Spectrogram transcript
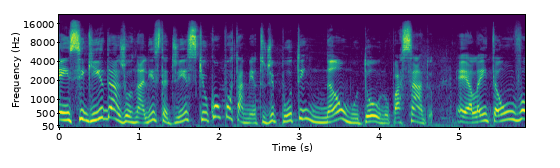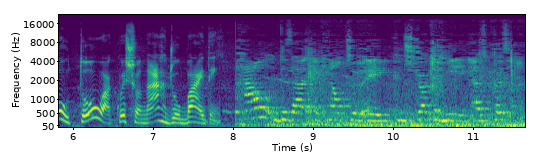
Em seguida, a jornalista diz que o comportamento de Putin não mudou no passado. Ela então voltou a questionar Joe Biden. How does that account to a constructive meeting as President,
